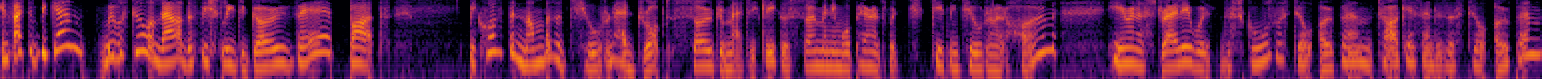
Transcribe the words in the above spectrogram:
in fact, it began. We were still allowed officially to go there, but because the numbers of children had dropped so dramatically, because so many more parents were ch- keeping children at home, here in Australia, where the schools are still open, the childcare centres are still open,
